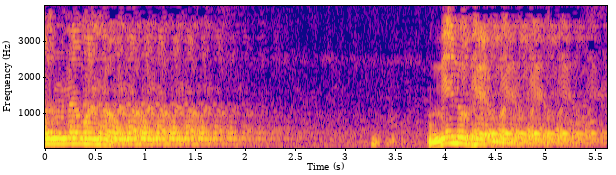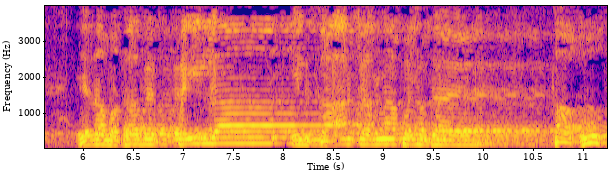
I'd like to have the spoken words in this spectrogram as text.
نہ منو مینو پھر یہ مطلب ہے پہلا انکار کرنا پڑتا ہے تاغوت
